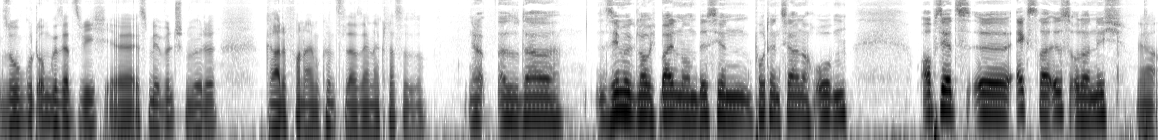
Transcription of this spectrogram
so gut umgesetzt, wie ich äh, es mir wünschen würde. Gerade von einem Künstler seiner Klasse so. Ja, also da sehen wir, glaube ich, beide noch ein bisschen Potenzial nach oben. Ob es jetzt äh, extra ist oder nicht. Ja.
